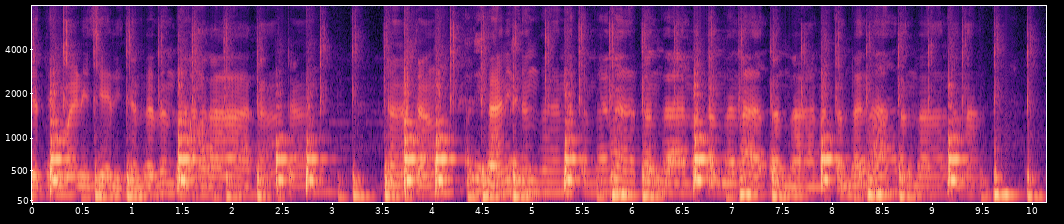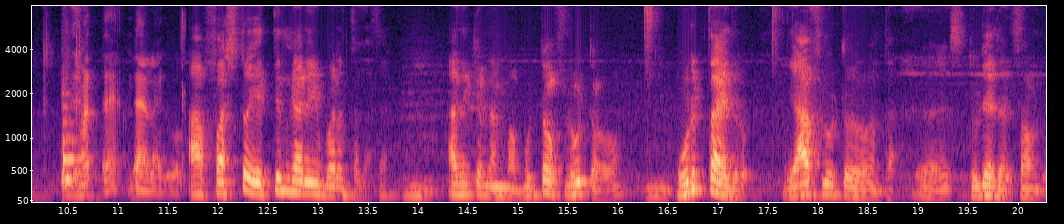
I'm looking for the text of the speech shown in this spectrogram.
ಜೊತೆ ಮಣಿ ಸೇರಿ ಚಂದದೊಂದು ಹಾರ. ತಾನಿ ತಂದಾನ ತಂದನ ತಂದಾನ ತಂದನ ತಂದಾನ ತಂದನ ತಂದಾನ ಡೈಲಾಗ್ ಆ ಫಸ್ಟ್ ಎತ್ತಿನ ಗಾಡಿ ಬರುತ್ತಲ್ಲ ಸರ್ ಅದಕ್ಕೆ ನಮ್ಮ ಬುಟ್ಟೋ ಫ್ಲೂಟು ಹುಡುಕ್ತಾ ಇದ್ರು. ಯಾವ ಫ್ಲೂಟು ಅಂತ ಸ್ಟುಡಿಯೋದಲ್ಲಿ ಸೌಂಡು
